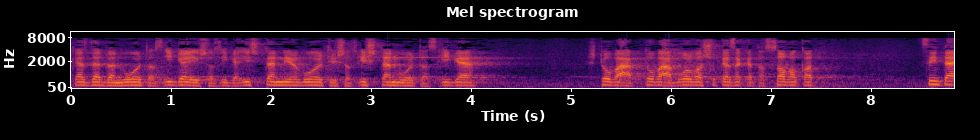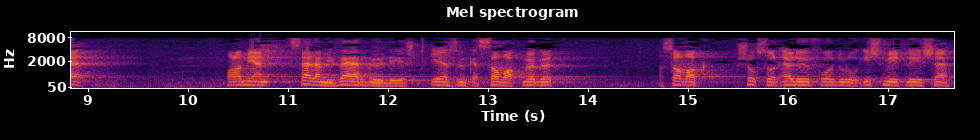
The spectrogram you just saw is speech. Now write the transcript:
Kezdetben volt az ige, és az ige Istennél volt, és az Isten volt az ige, és tovább, tovább olvassuk ezeket a szavakat. Szinte valamilyen szellemi vergődést érzünk e szavak mögött, a szavak sokszor előforduló ismétlése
